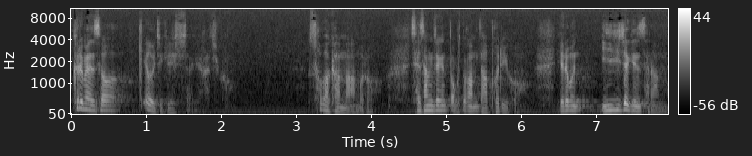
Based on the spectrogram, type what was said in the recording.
그러면서 깨어지기 시작해가지고. 소박한 마음으로 세상적인 똑똑함 다 버리고 여러분 이기적인 사람,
